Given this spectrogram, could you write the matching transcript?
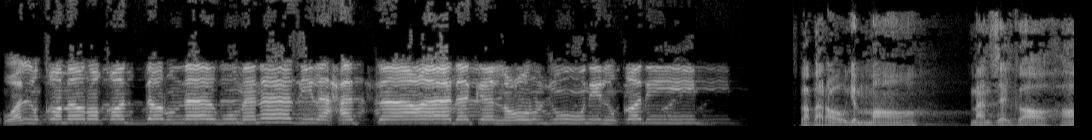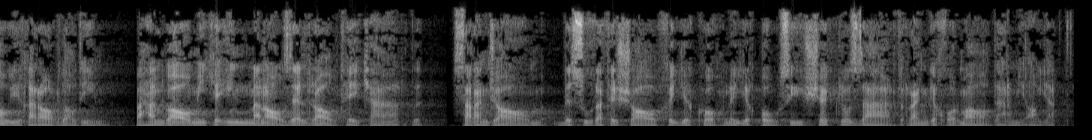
والقمر قدرناه منازل حتى عاد كالعرجون القدیم و برای ما منزلگاه هایی قرار دادیم و هنگامی که این منازل را طی کرد سرانجام به صورت شاخه کهنه قوسی شکل و زرد رنگ خرما در می آید.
